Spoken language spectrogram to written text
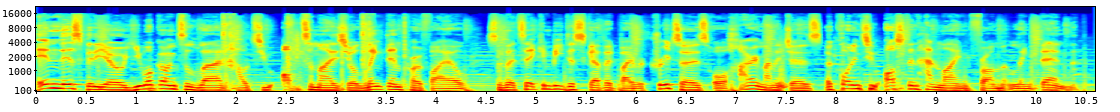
In this video, you are going to learn how to optimize your LinkedIn profile so that it can be discovered by recruiters or hiring managers, according to Austin Henline from LinkedIn.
